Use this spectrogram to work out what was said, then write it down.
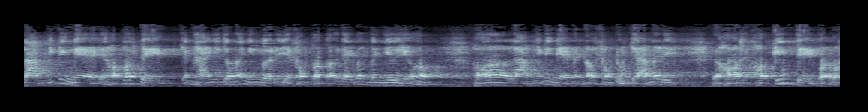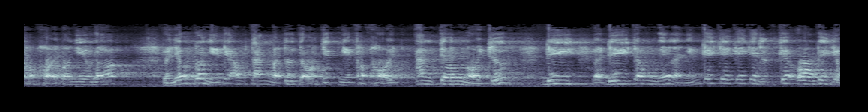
làm những cái nghề để họ có tiền. Chẳng hạn như tôi nói những người bây giờ không còn ở đây bất minh như hiểu không? Họ làm những cái nghề mình nói không đụng chạm nó đi. Rồi họ họ kiếm tiền mỗi một pháp hội bao nhiêu đó rồi nhớ có những cái ông tăng mà tôi tổ chức những pháp hội ăn trên ngồi trước đi à, đi trong nghĩa là những cái cái cái cái cái, cái ô cái dù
